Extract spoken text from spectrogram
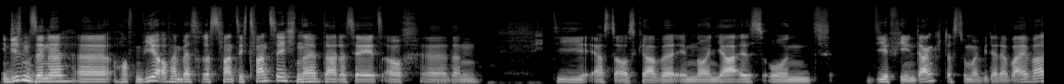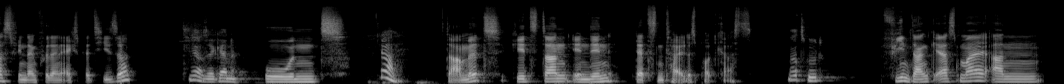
In diesem Sinne äh, hoffen wir auf ein besseres 2020, ne, da das ja jetzt auch äh, dann die erste Ausgabe im neuen Jahr ist und dir vielen Dank, dass du mal wieder dabei warst. Vielen Dank für deine Expertise. Ja, sehr gerne. Und ja, damit geht es dann in den letzten Teil des Podcasts. Macht's gut. Vielen Dank erstmal an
